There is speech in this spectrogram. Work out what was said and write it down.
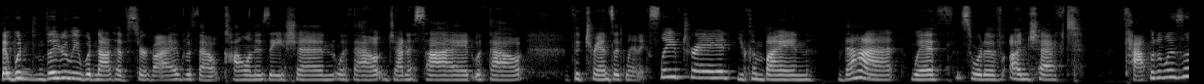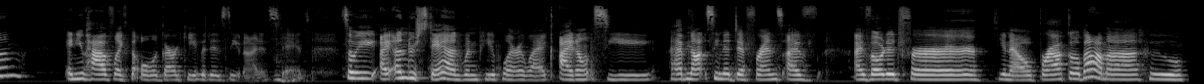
that would literally would not have survived without colonization, without genocide, without the transatlantic slave trade. You combine that with sort of unchecked capitalism and you have like the oligarchy that is the United mm-hmm. States. Mm-hmm. So we, I understand when people are like, I don't see, I have not seen a difference. I've, I voted for, you know, Barack Obama, who,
